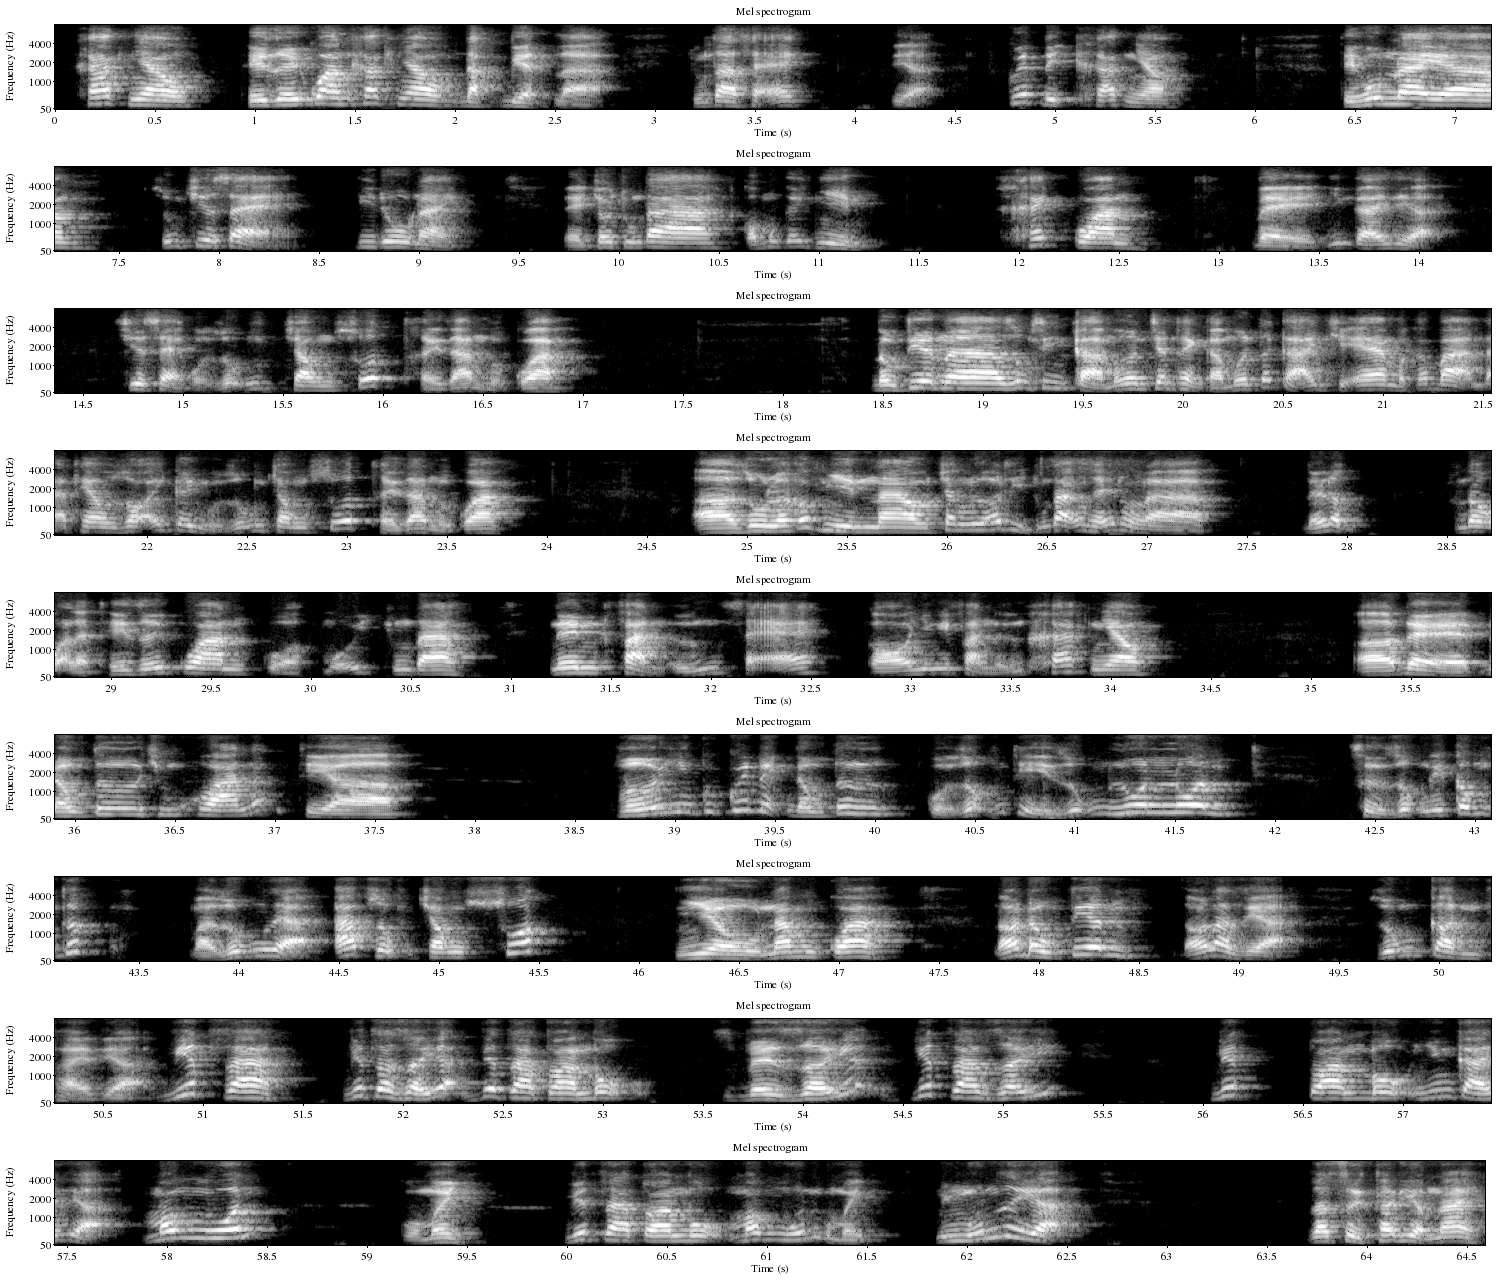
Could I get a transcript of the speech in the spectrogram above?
khác nhau thế giới quan khác nhau đặc biệt là chúng ta sẽ gì ạ? quyết định khác nhau thì hôm nay à, Dũng chia sẻ video này để cho chúng ta có một cái nhìn khách quan về những cái gì ạ chia sẻ của Dũng trong suốt thời gian vừa qua đầu tiên à, Dũng xin cảm ơn chân thành cảm ơn tất cả anh chị em và các bạn đã theo dõi kênh của Dũng trong suốt thời gian vừa qua à, dù là góc nhìn nào chăng nữa thì chúng ta cũng thấy rằng là đấy là chúng ta gọi là thế giới quan của mỗi chúng ta. Nên phản ứng sẽ có những cái phản ứng khác nhau. À, để đầu tư chứng khoán á, thì à, với những cái quyết định đầu tư của Dũng thì Dũng luôn luôn sử dụng cái công thức mà Dũng là áp dụng trong suốt nhiều năm qua. Đó đầu tiên đó là gì ạ? Dũng cần phải gì ạ? Viết ra viết ra giấy ạ viết ra toàn bộ về giấy viết ra giấy viết toàn bộ những cái gì ạ? Mong muốn của mình, viết ra toàn bộ mong muốn của mình. Mình muốn gì ạ? Giả sử thời điểm này,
